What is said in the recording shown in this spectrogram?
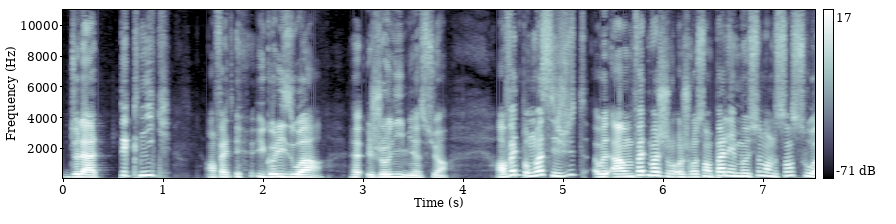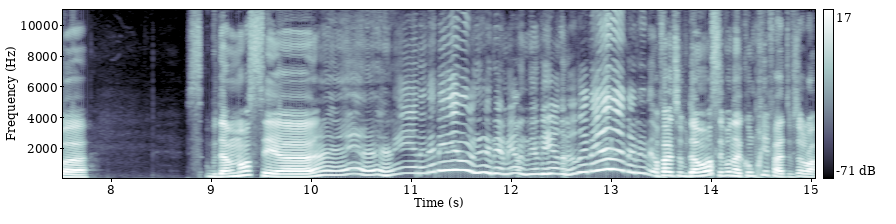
de la technique. En fait, Hugo Lisoire, Johnny, bien sûr. En fait, pour moi, c'est juste. euh, En fait, moi, je, je ressens pas l'émotion dans le sens où. euh, Au bout d'un moment, c'est. euh, Enfin, au bout d'un moment, c'est bon, on a compris. Enfin, genre,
